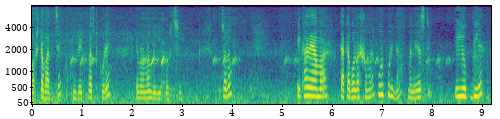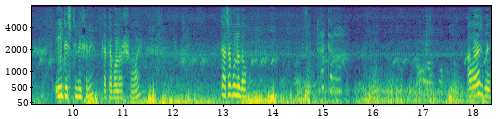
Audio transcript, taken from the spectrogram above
দশটা বাজছে ব্রেকফাস্ট করে এবার আমরা বেরিয়ে পড়ছি। চলো, এখানে আমার টাটা বলার সময়, পুরোপুরি না মানে জাস্ট এই অবধি এই ডেস্টিনেশনে টাটা বলার সময়। টাটা বলে দাও। টাটা। আবার আসবে?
